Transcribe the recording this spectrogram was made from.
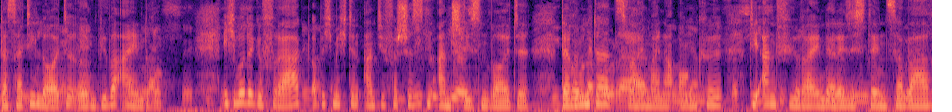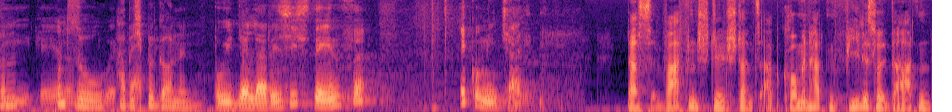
Das hat die Leute irgendwie beeindruckt. Ich wurde gefragt, ob ich mich den Antifaschisten anschließen wollte, darunter zwei meiner Onkel, die Anführer in der Resistenza waren. Und so habe ich begonnen. Das Waffenstillstandsabkommen hatten viele Soldaten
